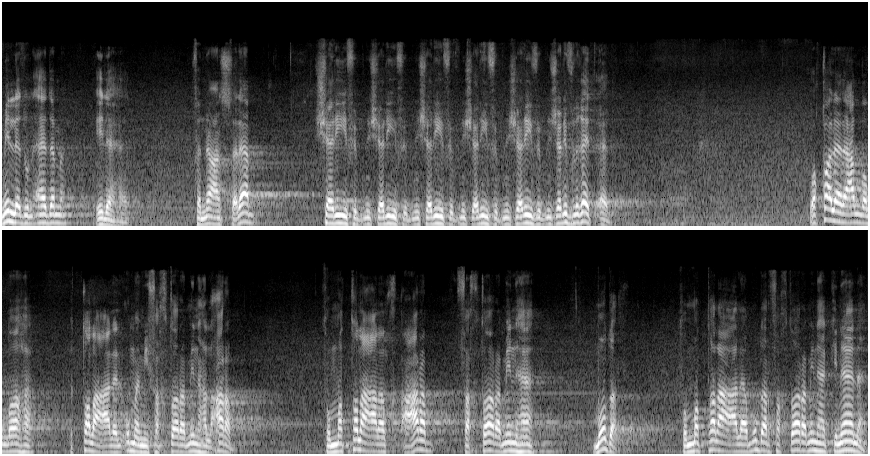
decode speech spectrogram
من لدن آدم إلى هذا. فالنبي عليه السلام شريف ابن شريف ابن شريف ابن شريف ابن شريف ابن شريف لغاية آدم. وقال لعل الله اطلع على الأمم فاختار منها العرب ثم اطلع على العرب فاختار منها مضر ثم اطلع على مضر فاختار منها كنانة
